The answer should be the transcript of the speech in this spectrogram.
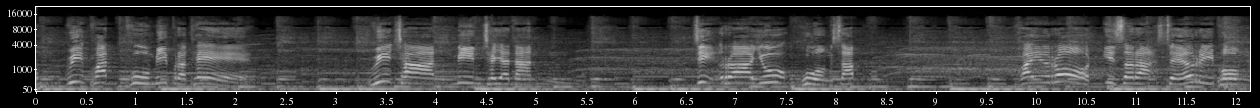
มิ วิพัฒน์ภูมิประเทศ วิชาญมีนชยนันท์จิรายุห่วงทรัพย์ไพโรธอิสระเสรีพงศ์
